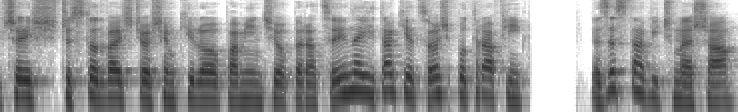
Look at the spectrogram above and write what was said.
6 czy 128 kilo pamięci operacyjnej i takie coś potrafi zestawić mesza,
